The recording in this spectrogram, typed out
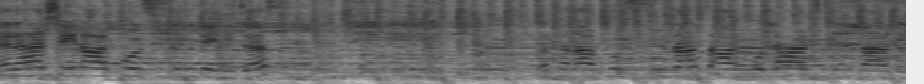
Yani her şeyin alkolsüzünü deneyeceğiz. Zaten alkolsüz güzelse alkolle her türlü güzeldir.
